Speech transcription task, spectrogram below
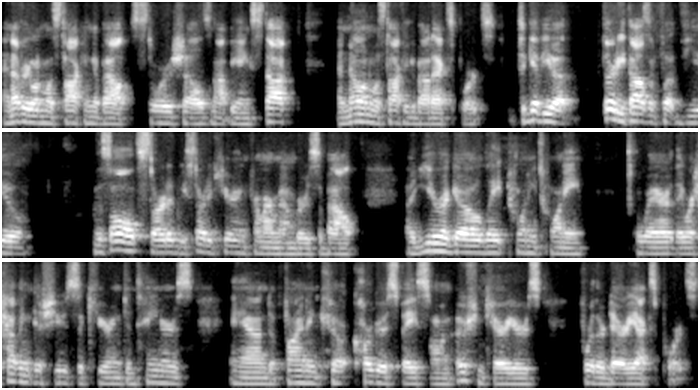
And everyone was talking about storage shells not being stocked, and no one was talking about exports. To give you a 30,000 foot view, this all started, we started hearing from our members about a year ago, late 2020, where they were having issues securing containers and finding cargo space on ocean carriers for their dairy exports.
